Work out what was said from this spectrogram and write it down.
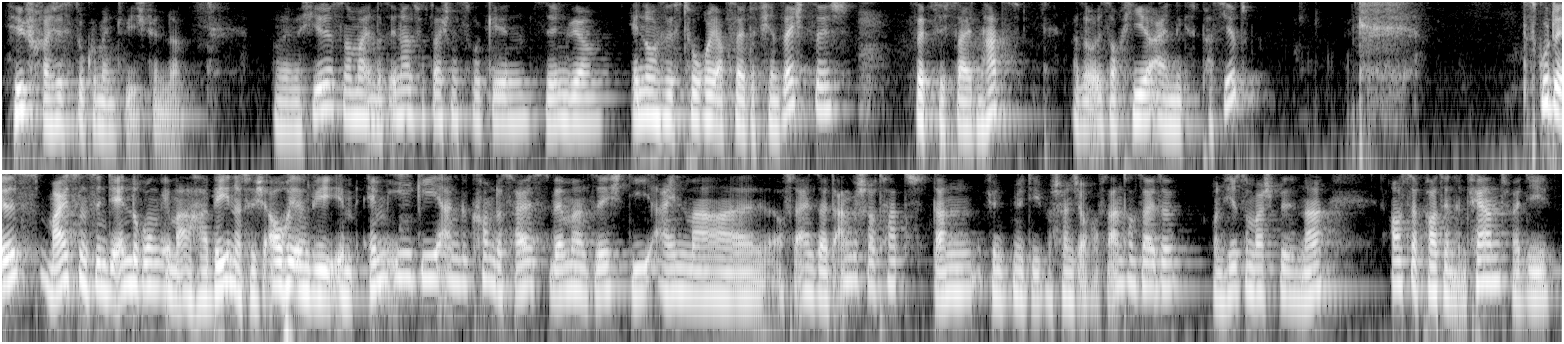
hilfreiches Dokument, wie ich finde. Und wenn wir hier jetzt nochmal in das Inhaltsverzeichnis zurückgehen, sehen wir Änderungshistorie ab Seite 64, 70 Seiten hat es, also ist auch hier einiges passiert. Das Gute ist, meistens sind die Änderungen im AHB natürlich auch irgendwie im MEG angekommen. Das heißt, wenn man sich die einmal auf der einen Seite angeschaut hat, dann finden wir die wahrscheinlich auch auf der anderen Seite. Und hier zum Beispiel na, aus der Partin entfernt, weil die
